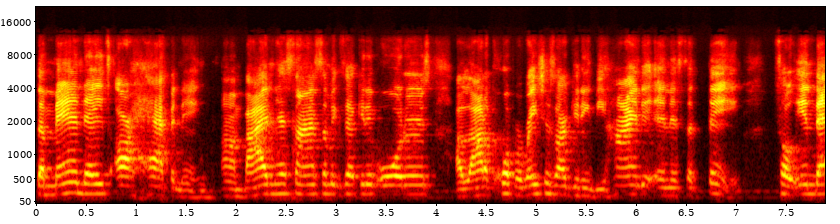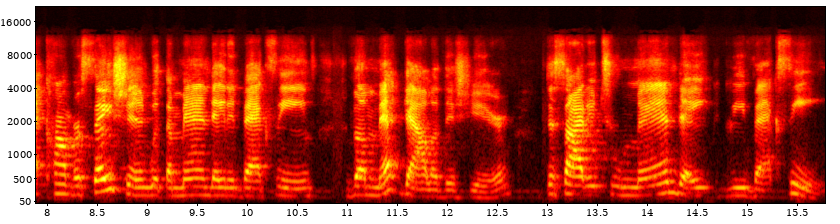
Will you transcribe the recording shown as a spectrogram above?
The mandates are happening. Um, Biden has signed some executive orders. A lot of corporations are getting behind it, and it's a thing. So, in that conversation with the mandated vaccines, the Met Gala this year decided to mandate the vaccine.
